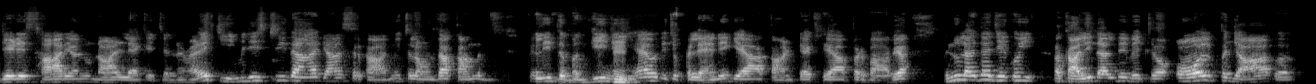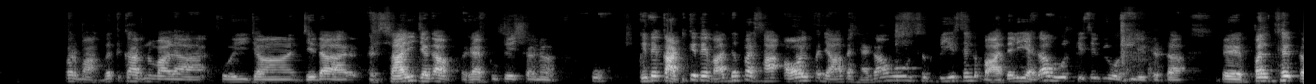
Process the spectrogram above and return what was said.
ਜਿਹੜੇ ਸਾਰਿਆਂ ਨੂੰ ਨਾਲ ਲੈ ਕੇ ਚੱਲਣ ਵਾਲੇ ਚੀਫ ਮਿਨਿਸਟਰੀ ਦਾ ਜਾਂ ਸਰਕਾਰ ਨੂੰ ਚਲਾਉਣ ਦਾ ਕੰਮ ਕੱਲੀ ਦਬੰਗੀ ਨਹੀਂ ਹੈ। ਉਹਦੇ ਚ ਪਲੈਨਿੰਗ ਆ ਕੰਟੈਕਟ ਆ ਪ੍ਰਭਾਵ ਆ। ਮੈਨੂੰ ਲੱਗਦਾ ਜੇ ਕੋਈ ਅਕਾਲੀ ਦਲ ਦੇ ਵਿੱਚ ਆਲ ਪੰਜਾਬ ਪ੍ਰਭਾਵਿਤ ਕਰਨ ਵਾਲਾ ਕੋਈ ਜਾਂ ਜਿਹਦਾ ਸਾਰੀ ਜਗ੍ਹਾ ਰੈਪੂਟੇਸ਼ਨ ਕਿਤੇ ਘੱਟ ਕਿਤੇ ਵੱਧ ਪਰ ਆਲ ਪੰਜਾਬ ਹੈਗਾ ਉਹ ਸੁਖਬੀਰ ਸਿੰਘ ਬਾਦਲ ਹੀ ਹੈਗਾ ਹੋਰ ਕਿਸੇ ਵੀ ਉਸ ਲੀਡਰ ਦਾ ਪੰਥਕ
